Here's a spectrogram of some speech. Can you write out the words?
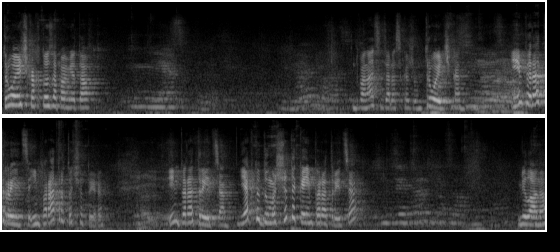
Троєчка, хто запам'ятав? 12 зараз скажу. Троєчка. Імператриця. Імператор то 4. Імператриця. Як ти думаєш, що таке імператриця? Мілана.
